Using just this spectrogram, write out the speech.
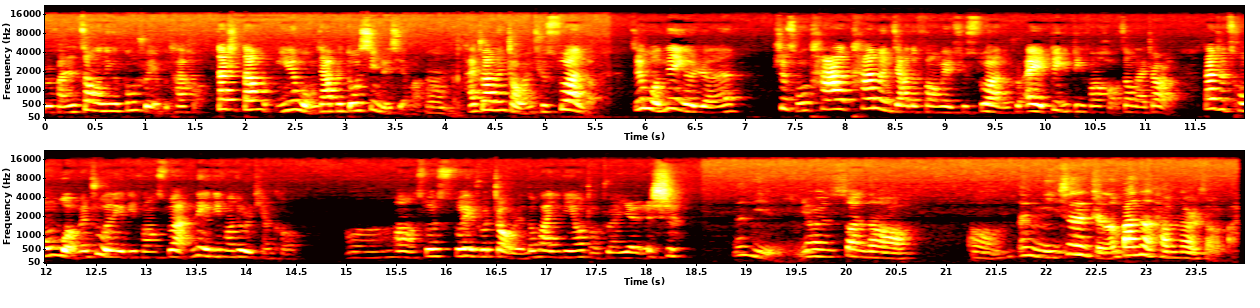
就是反正葬的那个风水也不太好，但是当因为我们家不是都信这些嘛，嗯。还专门找人去算的，结果那个人是从他他们家的方位去算的，说哎这个地方好葬在这儿了，但是从我们住的那个地方算，那个地方就是天坑，哦，啊、所以所以说找人的话一定要找专业人士。那你要是算到，哦，那你现在只能搬到他们那儿去了吧？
